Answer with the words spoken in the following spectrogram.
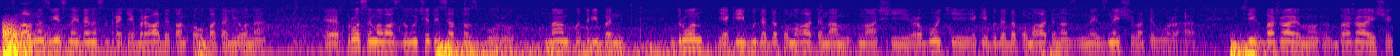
славнозвісної 93-ї бригади танкового батальйона, е, просимо вас долучитися до збору. Нам потрібен дрон, який буде допомагати нам в нашій роботі, який буде допомагати нас знищувати ворога. Всіх бажаємо, бажаючих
